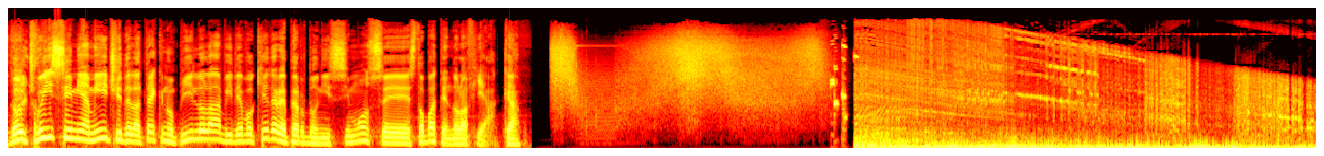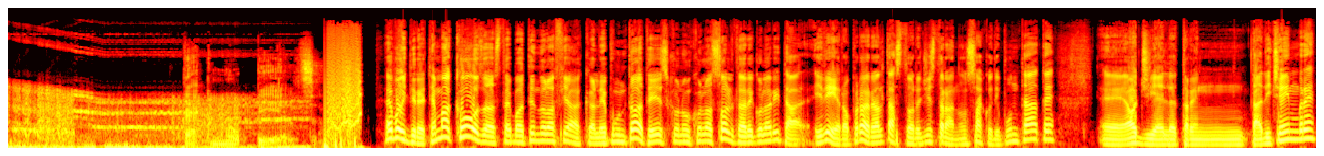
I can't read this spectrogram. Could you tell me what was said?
Dolcissimi amici della Tecnopillola, vi devo chiedere perdonissimo se sto battendo la fiacca. E voi direte, ma cosa stai battendo la fiacca? Le puntate escono con la solita regolarità. È vero, però in realtà sto registrando un sacco di puntate. Eh, oggi è il 30 dicembre.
